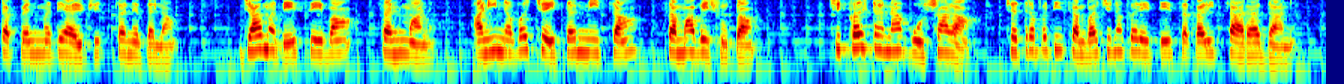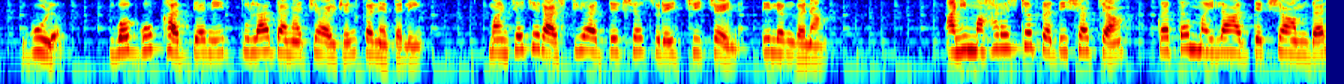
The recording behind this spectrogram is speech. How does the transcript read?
टप्प्यांमध्ये आयोजित करण्यात आला ज्यामध्ये सेवा सन्मान आणि नवचैतन्यचा समावेश होता. चिकलठाणा गोशाळा छत्रपती संभाजीनगर येथे सकाळी चारादान गुळ व गोखाद्याने तुलादानाचे आयोजन करण्यात आले. मंचाचे राष्ट्रीय अध्यक्ष सुरेशजी जैन तेलंगणा. आणि महाराष्ट्र प्रदेशाच्या प्रथम महिला अध्यक्ष आमदार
